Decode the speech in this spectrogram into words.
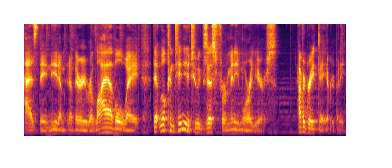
as they need them in a very reliable way that will continue to exist for many more years. Have a great day, everybody.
